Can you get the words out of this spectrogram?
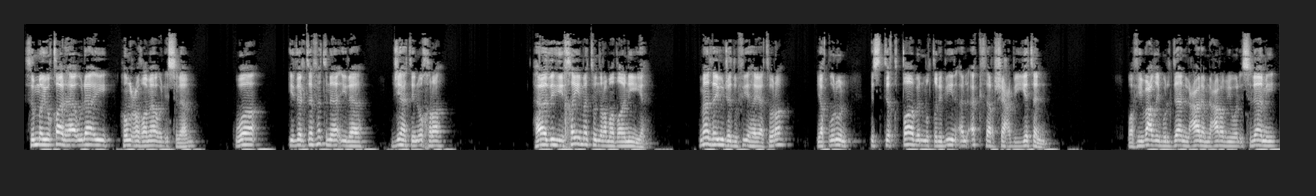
ثم يقال هؤلاء هم عظماء الإسلام. وإذا التفتنا إلى جهة أخرى هذه خيمة رمضانية. ماذا يوجد فيها يا ترى؟ يقولون استقطاب المطربين الأكثر شعبية. وفي بعض بلدان العالم العربي والإسلامي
